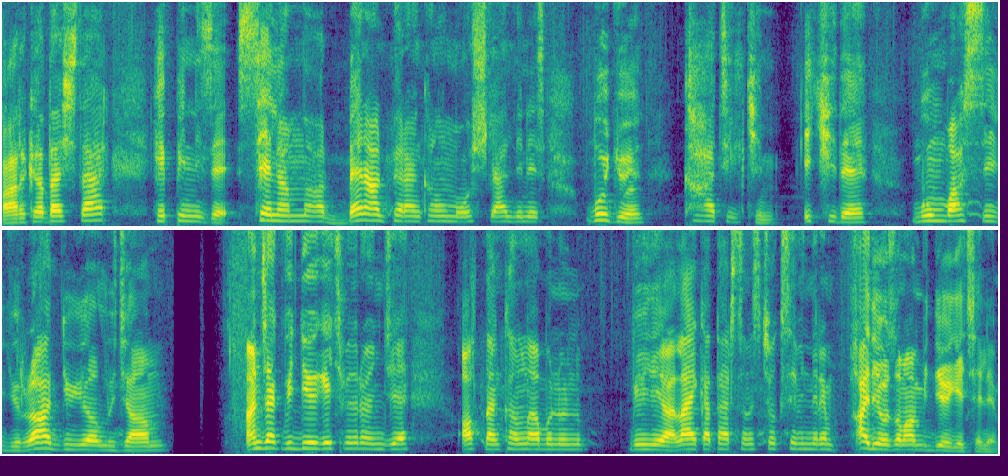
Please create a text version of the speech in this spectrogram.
Arkadaşlar hepinize selamlar. Ben Alperen kanalıma hoş geldiniz. Bugün Katil Kim 2'de Bombastic Radyo'yu alacağım. Ancak videoya geçmeden önce alttan kanala abone olup videoya like atarsanız çok sevinirim. Hadi o zaman videoya geçelim.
